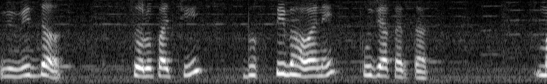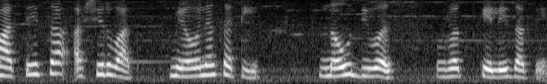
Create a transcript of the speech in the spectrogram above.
विविध स्वरूपाची भक्तिभावाने पूजा करतात. मातेचा आशीर्वाद मिळवण्यासाठी नऊ दिवस व्रत केले जाते.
